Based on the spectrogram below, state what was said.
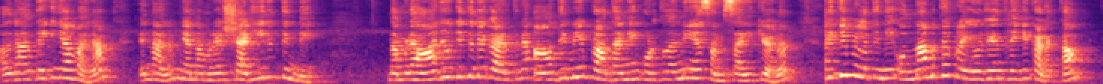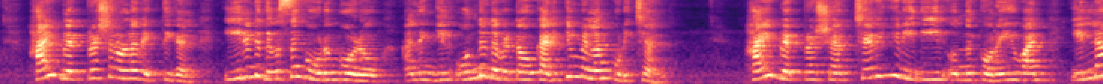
അതിനകത്തേക്ക് ഞാൻ വരാം. എന്നാലും ഞാൻ നമ്മുടെ ശരീരത്തിന്റെ നമ്മുടെ ആരോഗ്യത്തിന്റെ കാര്യത്തിന് ആദ്യമേ പ്രാധാന്യം കൊടുത്ത് തന്നെ ഞാൻ സംസാരിക്കുകയാണ്. കരിക്കും വെള്ളത്തിന്റെ ഒന്നാമത്തെ പ്രയോജനത്തിലേക്ക് കടക്കാം. ഹൈ ബ്ലഡ് പ്രഷർ ഉള്ള വ്യക്തികൾ ഈ രണ്ട് ദിവസം കൂടുമ്പോഴോ അല്ലെങ്കിൽ ഒന്നിടവിട്ടോ കരിക്കും വെള്ളം കുടിച്ചാൽ ഹൈ ബ്ലഡ് പ്രഷർ ചെറിയ രീതിയിൽ ഒന്ന് കുറയുവാൻ എല്ലാ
